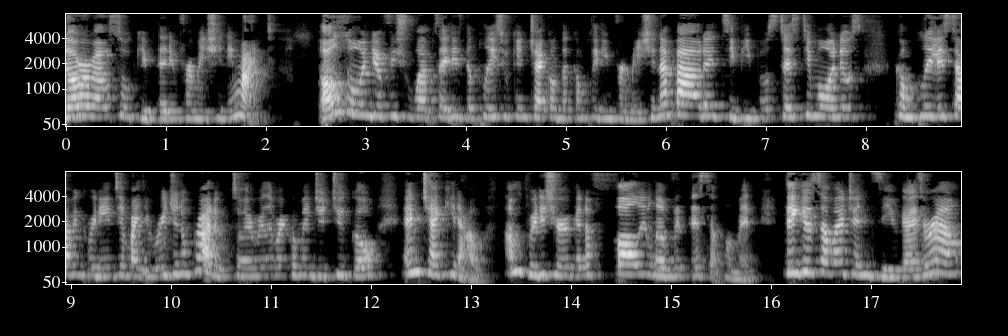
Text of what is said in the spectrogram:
Else, so keep that information in mind. Also on the official website is the place you can check out the complete information about it, see people's testimonials, complete list of ingredients and buy the original product. So I really recommend you to go and check it out. I'm pretty sure you're gonna fall in love with this supplement. Thank you so much and see you guys around.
